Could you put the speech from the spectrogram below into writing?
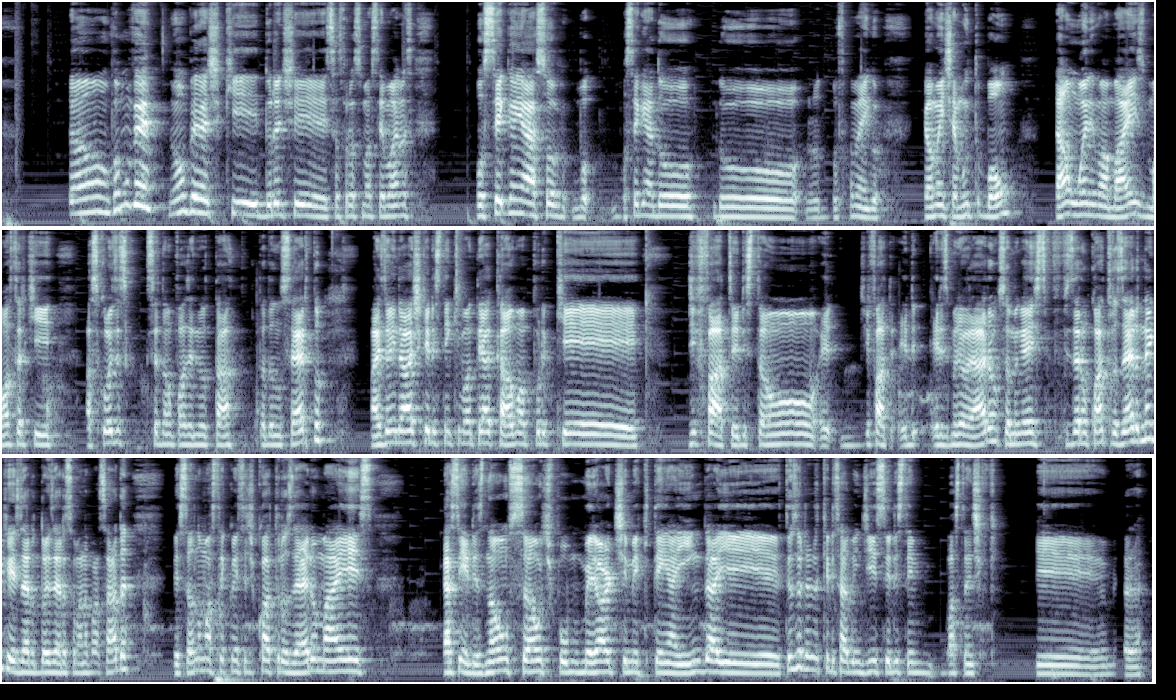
Então, vamos ver. Vamos ver. Acho que durante essas próximas semanas, você ganhar, sobre, você ganhar do, do, do Flamengo realmente é muito bom. Dá um ânimo a mais, mostra que as coisas que você estão fazendo tá, tá dando certo. Mas eu ainda acho que eles têm que manter a calma porque, de fato, eles estão. De fato, eles melhoraram. Se eu não me engano, eles fizeram 4-0, né? Que eles fizeram 2-0 semana passada. Eles estão numa sequência de 4-0, mas. Assim, eles não são, tipo, o melhor time que tem ainda. E tenho certeza que eles sabem disso eles têm bastante que melhorar.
